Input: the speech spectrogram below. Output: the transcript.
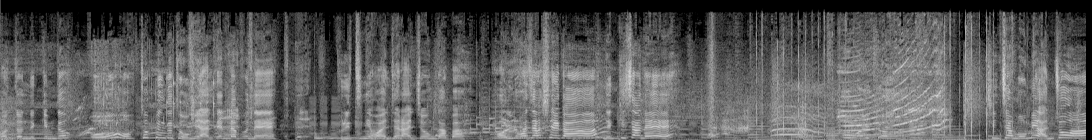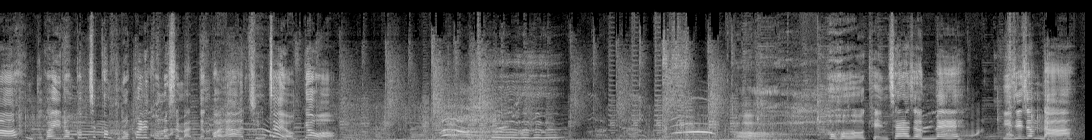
어떤 느낌도? 오 토핑도 도움이 안 됐나 보네. 브리트니 완전 안 좋은가 봐. 얼른 화장실 가. 늦기 전에. 오 마이 갓. 진짜 몸이 안 좋아. 누가 이런 끔찍한 브로콜리 도넛을 만든 거야? 진짜 역겨워. 허, 괜찮아졌네. 이제 좀 나. 식구,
